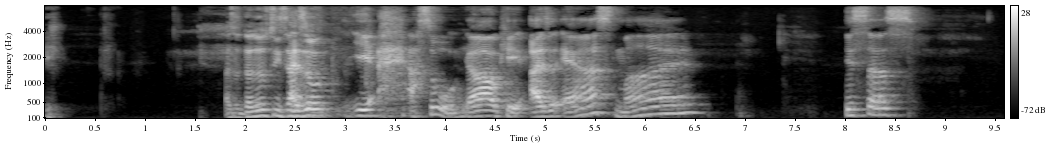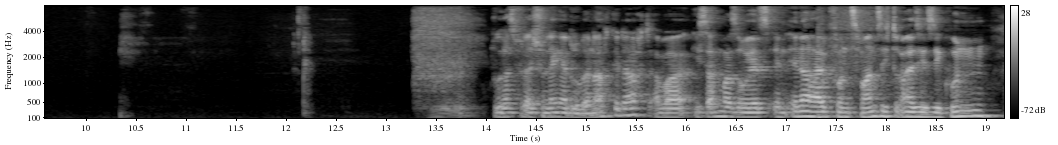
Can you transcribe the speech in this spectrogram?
Ich. Also da du nicht sagen. Also, ja, ach so, ja, okay. Also erstmal ist das. Du hast vielleicht schon länger drüber nachgedacht, aber ich sag mal so jetzt in, innerhalb von 20, 30 Sekunden,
